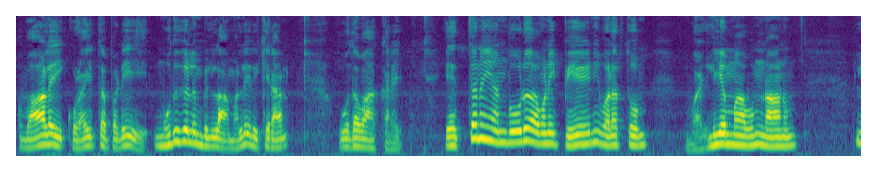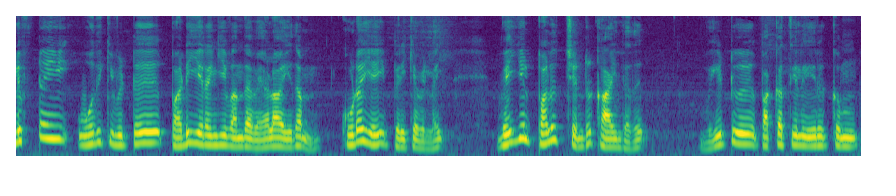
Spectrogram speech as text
வாளை குலைத்தபடி முதுகெலும்பில்லாமல் இருக்கிறான். உதவாக்கரை. எத்தனை அன்போடு அவனை பேணி வளர்த்தோம். வள்ளியம்மாவும் நானும். லிஃப்டை ஒதுக்கிவிட்டு படி இறங்கி வந்த வேலாயுதம் குடையை பிரிக்கவில்லை. வெயில் பளிச்சென்று காய்ந்தது. வீட்டு பக்கத்தில் இருக்கும்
